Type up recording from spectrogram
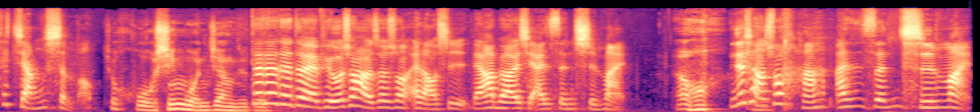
在讲什么？就火星文这样子。对对对对，比如说有时候说，哎，老师，等下不要一起安森吃麦。哦，你就想说啊，安森吃麦，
